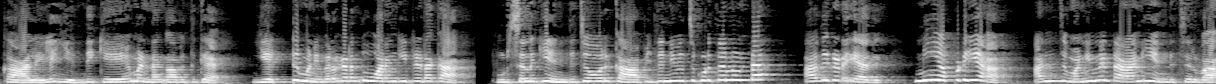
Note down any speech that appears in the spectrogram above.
காலையில எந்திக்கவே மாட்டாங்க அவத்துக்க. எட்டு மணி வரை கிடந்து உறங்கிட்டுடக்கா புருஷனுக்கு எந்திரிச்ச ஒரு காபி தண்ணி வச்சு கொடுத்தனுண்டா. அது கிடையாது. நீ அப்படியா? அஞ்சு மணின்னு டானி எந்திரிச்சிருவா.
